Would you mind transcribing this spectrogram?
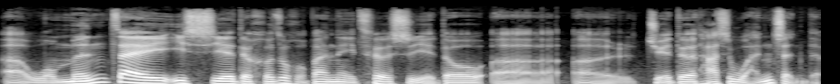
呃我们在一些的合作伙伴内测试也都呃呃觉得它是完整的，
